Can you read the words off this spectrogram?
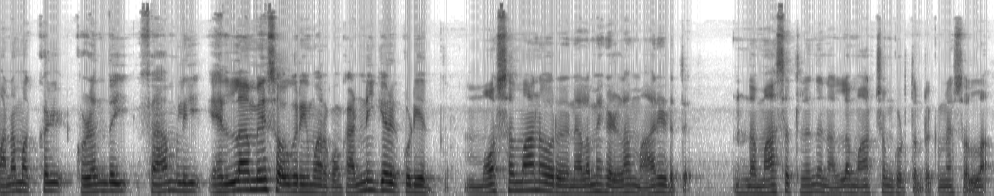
மணமக்கள் குழந்தை ஃபேமிலி எல்லாமே சௌகரியமாக இருக்கும். கண்ணிக்கு இருக்கக்கூடிய மோசமான ஒரு நிலைமைகள்லாம் மாறிடுது. இந்த மாதத்துலேருந்து நல்ல மாற்றம் கொடுத்துட்டுருக்குன்னு சொல்லலாம்.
